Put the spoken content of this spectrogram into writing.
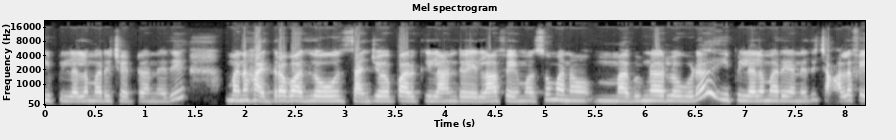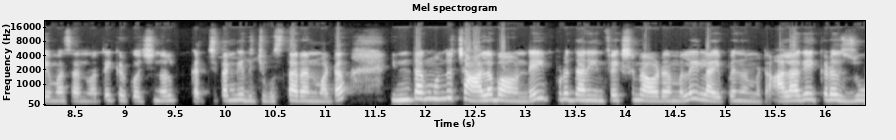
ఈ పిల్లల మరి చెట్టు అనేది. మన హైదరాబాద్లో సంజీవ పార్క్ ఇలాంటివి ఎలా ఫేమస్ మన మహబూబ్నగర్లో కూడా ఈ పిల్లల మరి అనేది చాలా ఫేమస్ అన్నమాట. ఇక్కడికి వచ్చిన వాళ్ళు ఖచ్చితంగా ఇది చూస్తారనమాట ఇంతకు ముందు చాలా బాగుండే ఇప్పుడు దాని ఇన్ఫెక్షన్ రావడం వల్ల ఇలా అయిపోయింది అనమాట అలాగే ఇక్కడ జూ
